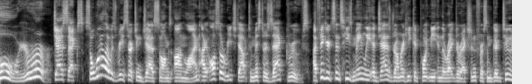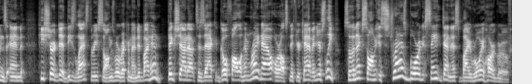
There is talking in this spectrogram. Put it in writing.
Oh, you're jazz sex. So while I was researching jazz songs online, I also reached out to Mr. Zack Grooves. I figured since he's mainly a jazz drummer, he could point me in the right direction for some good tunes, and he sure did. These last three songs were recommended by him. Big shout out to Zack. Go follow him right now, or I'll sniff your calf in your sleep. So the next song is Strasbourg St. Denis by Roy Hargrove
